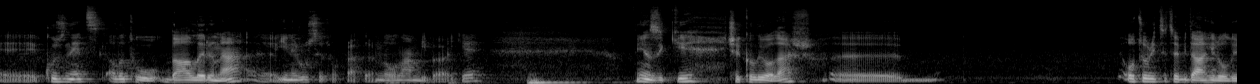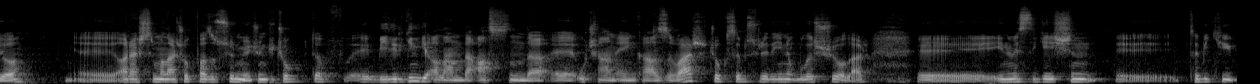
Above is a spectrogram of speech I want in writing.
e, Kuznets Alatoğu dağlarına e, yine Rusya topraklarında olan bir bölge. Ne yazık ki çakılıyorlar. E, Otorite tabii dahil oluyor. E, araştırmalar çok fazla sürmüyor. Çünkü çok da e, belirgin bir alanda aslında e, uçağın enkazı var. Çok kısa bir sürede yine ulaşıyorlar. E, investigation e, tabii ki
